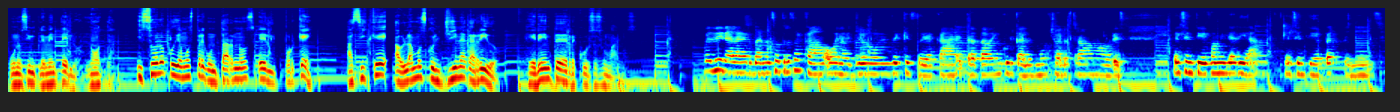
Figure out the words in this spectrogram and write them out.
Uno simplemente lo nota. Y solo podíamos preguntarnos el por qué. Así que hablamos con Gina Garrido, gerente de recursos humanos. Pues mira, la verdad nosotros acá, o bueno, yo desde que estoy acá he tratado de inculcarles mucho a los trabajadores el sentido de familiaridad, el sentido de pertenencia,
